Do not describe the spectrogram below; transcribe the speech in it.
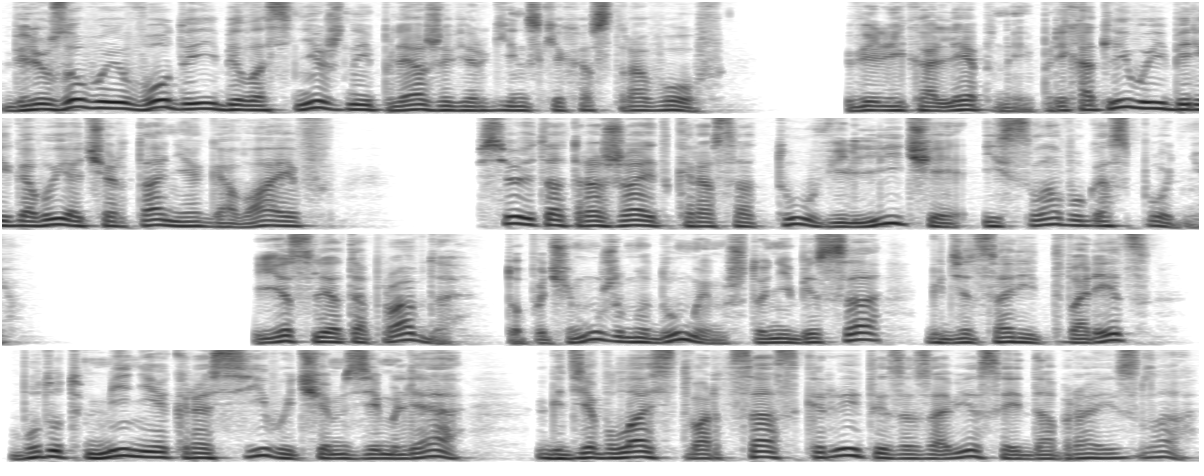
бирюзовые воды и белоснежные пляжи Виргинских островов, великолепные, прихотливые береговые очертания Гавайев — все это отражает красоту, величие и славу Господню. Если это правда, то почему же мы думаем, что небеса, где царит Творец, будут менее красивы, чем земля, где власть Творца скрыта за завесой добра и зла?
